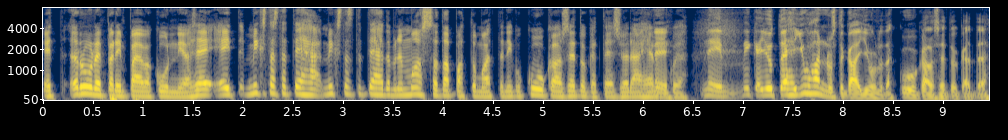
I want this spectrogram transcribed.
että ruuneperin päivä kunnia. Se ei, ei, miksi, tästä tehdään, miksi tästä tehdään tämmöinen massatapahtuma, että niinku kuukausi etukäteen syödään herkkuja? Niin, niin mikä juttu, eihän juhannustakaan juhlita kuukausi etukäteen.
